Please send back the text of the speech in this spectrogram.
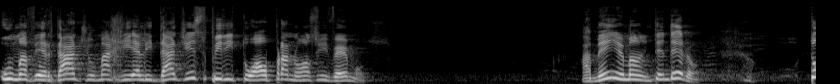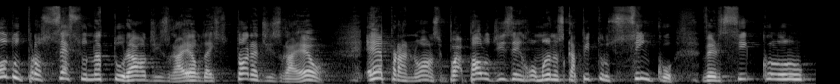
uma verdade, uma realidade espiritual para nós vivermos. Amém, irmão? Entenderam? Todo o processo natural de Israel, da história de Israel, é para nós. Paulo diz em Romanos capítulo 5, versículo.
